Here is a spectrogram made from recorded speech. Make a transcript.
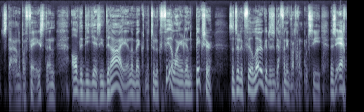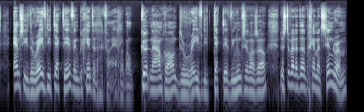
staan op een feest... en al die DJ's die draaien, dan ben ik natuurlijk veel langer in de picture. Dat is natuurlijk veel leuker. Dus ik dacht van, ik word gewoon MC. Dus echt MC The Rave Detective. In het begin dacht ik van, eigenlijk wel een kutnaam gewoon. The Rave Detective, wie noemt ze dan zo? Dus toen werd het op een gegeven moment Syndrome.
